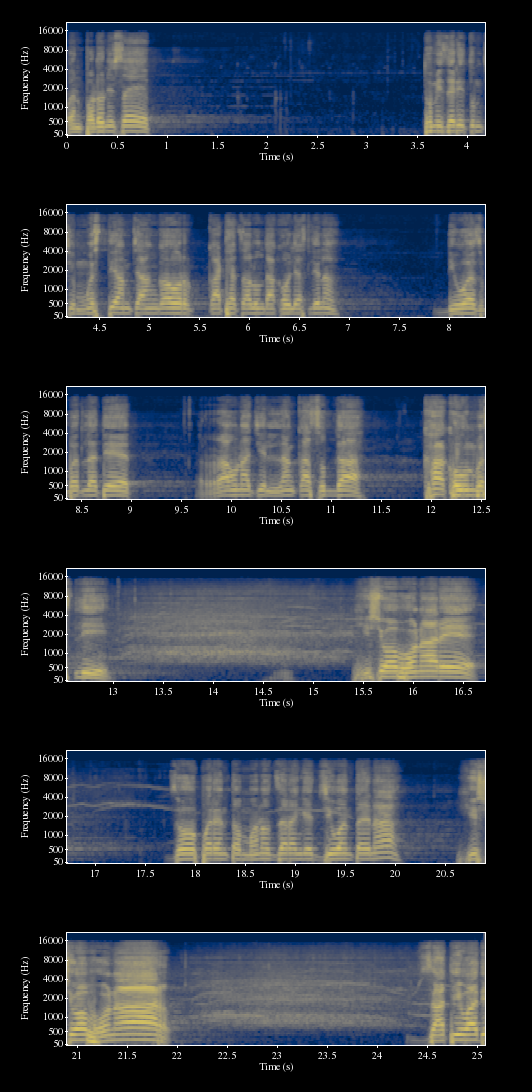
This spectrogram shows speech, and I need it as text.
पण फडणवीस साहेब तुम्ही जरी तुमची मस्ती आमच्या अंगावर काठ्या चालून दाखवली असले ना दिवस बदलत आहेत रावणाची लंका सुद्धा खाक होऊन बसली. हिशोब होणार. आहे जोपर्यंत मनोज जरांगे जिवंत आहे ना हिशोब होणार. जातीवादी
